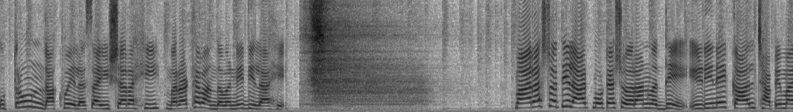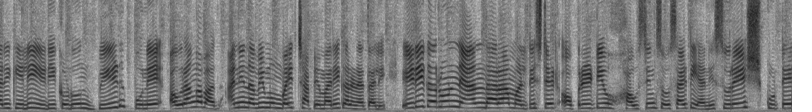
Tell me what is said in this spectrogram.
उतरवून दाखवेल असा इशाराही मराठा बांधवांनी दिला आहे. महाराष्ट्रातील आठ मोठ्या शहरांमध्ये ईडीने काल छापेमारी केली. ईडीकडून बीड पुणे औरंगाबाद आणि नवी मुंबईत छापेमारी करण्यात आली. ईडीकडून Dnyandhara multistate operative housing society आणि सुरेश कुटे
